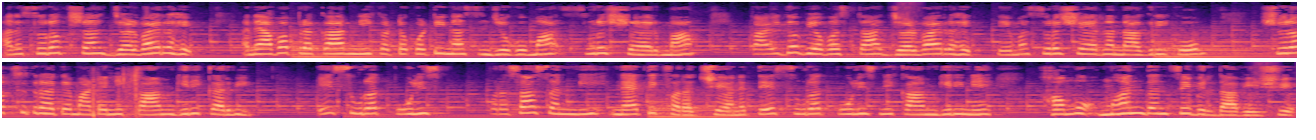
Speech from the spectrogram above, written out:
અને સુરક્ષા જળવાઈ રહે અને આવા પ્રકારની કટોકટીના સંજોગોમાં સુરત શહેરમાં કાયદો વ્યવસ્થા જળવાઈ રહે તેમજ સુરત શહેરના નાગરિકો સુરક્ષિત રહે તે માટેની કામગીરી કરવી એ સુરત પોલીસ પ્રશાસનની નૈતિક ફરજ છે અને તે સુરત પોલીસની કામગીરીને હમો મહનદંશે બિરદાવીએ છીએ.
